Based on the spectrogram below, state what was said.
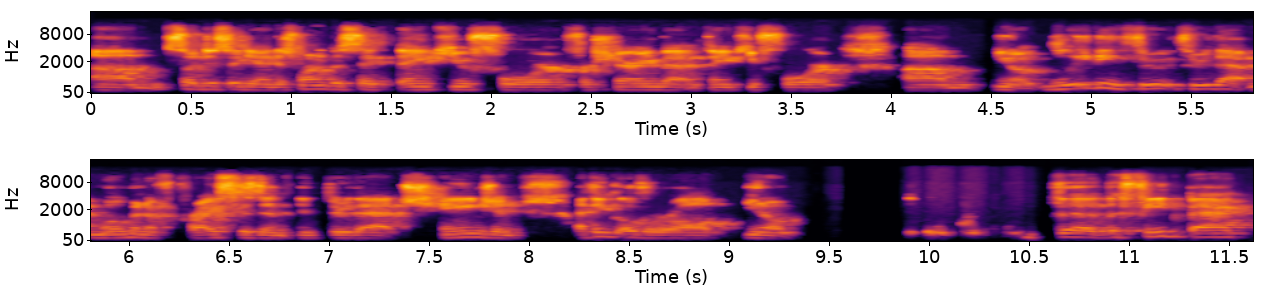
Um, so just again, just wanted to say thank you for for sharing that, and thank you for um, you know leading through through that moment of crisis and, and, through that change. And I think overall, you know. The, the feedback,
